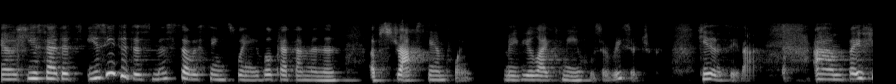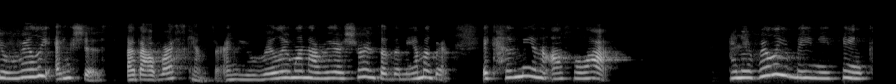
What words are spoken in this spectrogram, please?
you know, he said it's easy to dismiss those things when you look at them in an abstract standpoint. Maybe like me, who's a researcher. He didn't say that. Um, but if you're really anxious about breast cancer and you really want a reassurance of the mammogram, it can mean an awful lot. And it really made me think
